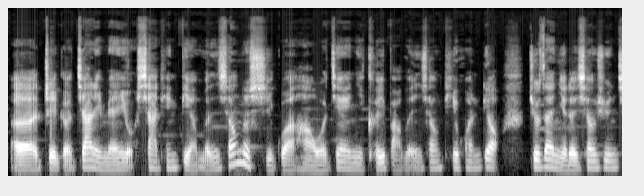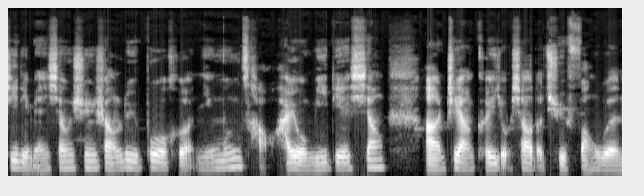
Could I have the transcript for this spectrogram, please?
呃这个家里面有夏天点蚊香的习惯哈，我建议你可以把蚊香替换掉，就在你的香薰机里面香薰上绿薄荷、柠檬草还有迷迷迭香啊，这样可以有效的去防蚊。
